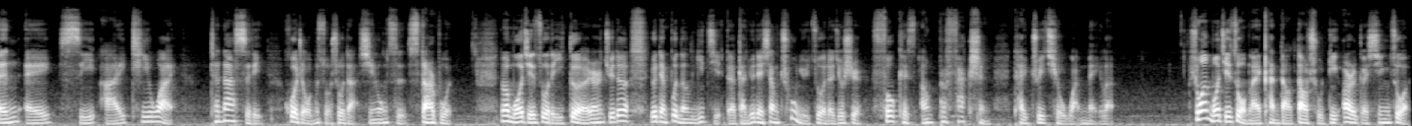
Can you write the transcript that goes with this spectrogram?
N A C I T Y，tenacity，或者我们所说的形容词 stubborn。那么摩羯座的一个让人觉得有点不能理解的感觉，有点像处女座的，就是 focus on perfection，太追求完美了。说完摩羯座，我们来看到倒数第二个星座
